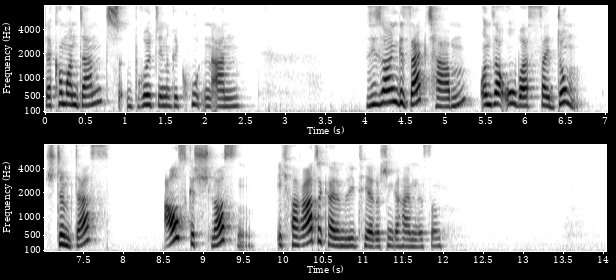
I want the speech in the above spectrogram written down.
Der Kommandant brüllt den Rekruten an. Sie sollen gesagt haben, unser Oberst sei dumm. Stimmt das? Ausgeschlossen. Ich verrate keine militärischen Geheimnisse.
